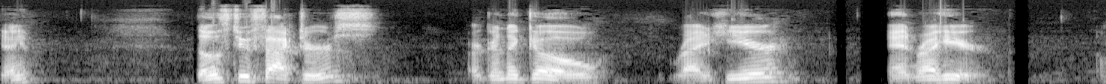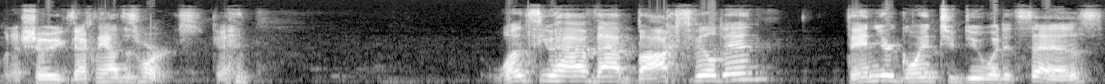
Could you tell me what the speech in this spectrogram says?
Okay? Those two factors are going to go right here and right here. I'm going to show you exactly how this works, okay? Once you have that box filled in, then you're going to do what it says,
